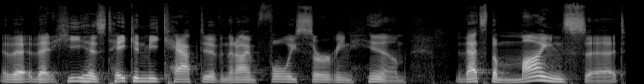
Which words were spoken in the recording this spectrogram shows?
that, that he has taken me captive and that I'm fully serving him. That's the mindset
